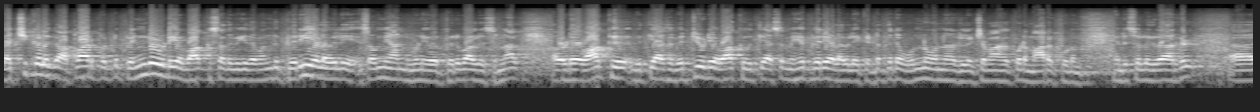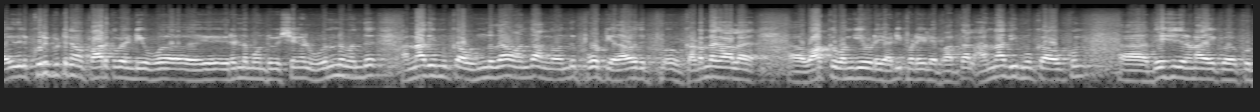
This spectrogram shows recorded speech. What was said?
கட்சி கட்சிகளுக்கு அப்பாற்பட்டு பெண்களுடைய வாக்கு சதவிகிதம் வந்து பெரிய அளவிலே சௌமியா அன்புமணி அவர் பெறுவார்கள் சொன்னால் அவருடைய வாக்கு வித்தியாசம் வெற்றியுடைய வாக்கு வித்தியாசம் மிகப்பெரிய அளவிலே கிட்டத்தட்ட ஒன்று ஒன்றரை லட்சமாக கூட மாறக்கூடும் என்று சொல்லுகிறார்கள். இதில் குறிப்பிட்டு நம்ம பார்க்க வேண்டிய ஒ- இரண்டு மூன்று விஷயங்கள். ஒன்று வந்து அதிமுக ஒன்று தான் வந்து அங்கே வந்து போட்டி அதாவது கடந்த கால வாக்கு வங்கியுடைய அடிப்படையில் பார்த்தால் அதிமுகவுக்கும் தேசிய ஜனநாயக கூட்ட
